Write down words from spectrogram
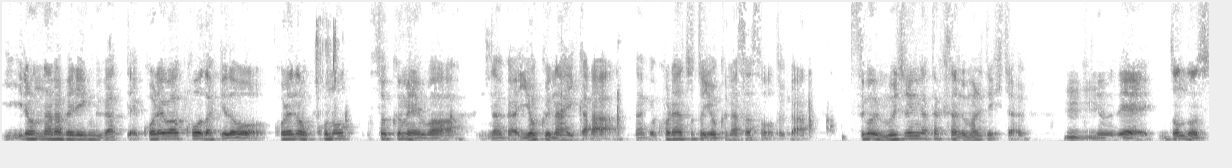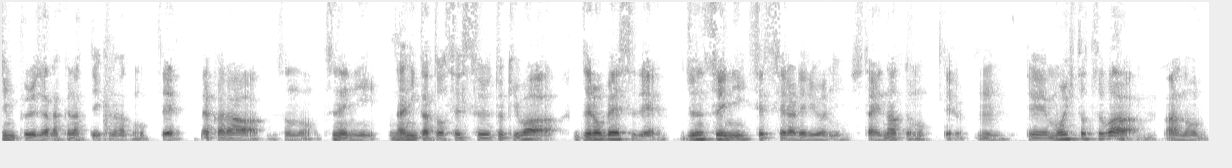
いろんなラベリングがあって、これはこうだけど、これのこの側面は、なんか良くないから、なんかこれはちょっと良くなさそうとか、すごい矛盾がたくさん生まれてきちゃう。うんっていうので、どんどんシンプルじゃなくなっていくなと思って。だから、その、常に何かと接するときは、ゼロベースで純粋に接せられるようにしたいなと思ってる。うん。で、もう一つは、あの、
